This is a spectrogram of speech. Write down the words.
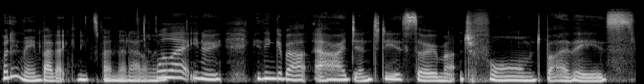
What do you mean by that? Can you expand that out a little? Well, like, you know, if you think about our identity is so much formed by these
